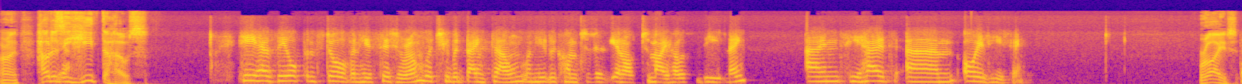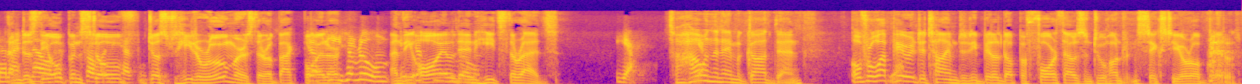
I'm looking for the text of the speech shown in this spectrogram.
All right. How does he heat the house? He has the open stove in his sitting room, which he would bank down when he would come to the, you know, to my house in the evening, and he had um, oil heating. Right. That I and does the open stove just heat a room, or is there a back boiler? heat a room. And the oil then heats the rads. Yeah. So how, in the name of God, then, over what period of time did he build up a four thousand two hundred and sixty euro bill?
